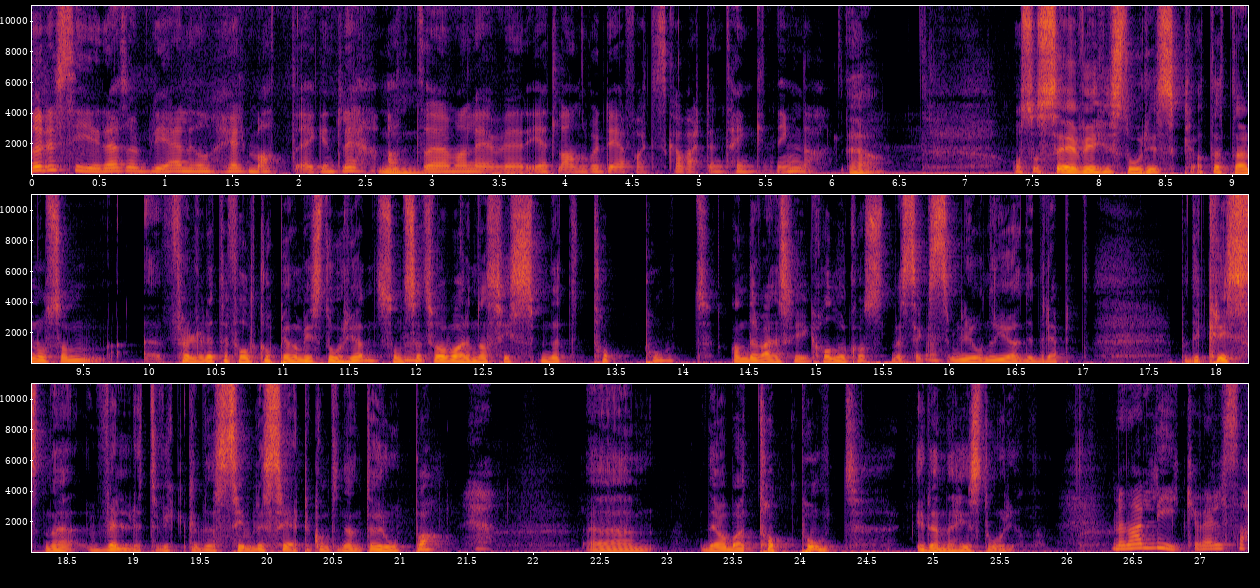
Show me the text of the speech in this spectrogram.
Når du sier det, så blir jeg noe helt matt, egentlig. At mm. man lever i et land hvor det faktisk har vært en tenkning, da. Ja. Og så ser vi historisk at dette er noe som følger dette folket opp gjennom historien. Sånn sett så var bare nazismen et toppunkt. Andre verdenskrig, holocaust, med seks millioner jøder drept på det kristne, velutviklede, siviliserte kontinentet Europa. Ehm, det var bare et toppunkt i denne historien. Men allikevel så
